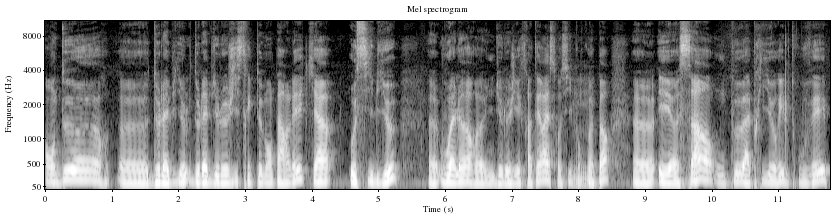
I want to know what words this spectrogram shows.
en dehors euh, de, la bio- de la biologie strictement parlée, qui a aussi lieu, euh, ou alors euh, une biologie extraterrestre aussi, pourquoi Mhm. pas. Euh, et euh, ça, on peut a priori le trouver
